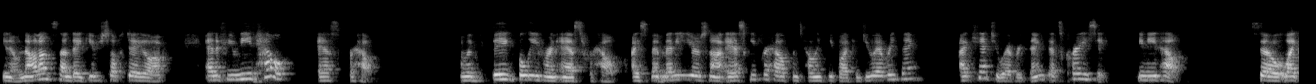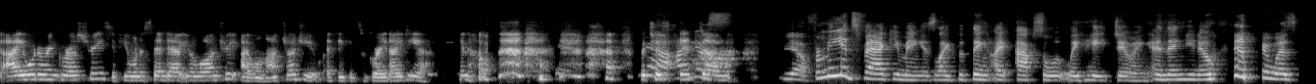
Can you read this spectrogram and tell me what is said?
You know, not on Sunday, give yourself a day off. And if you need help, ask for help. I'm a big believer in ask for help. I spent many years not asking for help and telling people I could do everything. I can't do everything. That's crazy. You need help. So, like I order in groceries, if you want to send out your laundry, I will not judge you. I think it's a great idea, you know. but yeah, just get done. Yeah, for me, it's vacuuming is like the thing I absolutely hate doing. And then, you know, it was,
